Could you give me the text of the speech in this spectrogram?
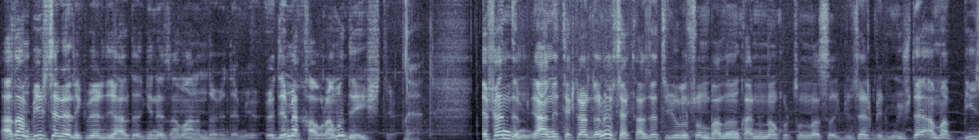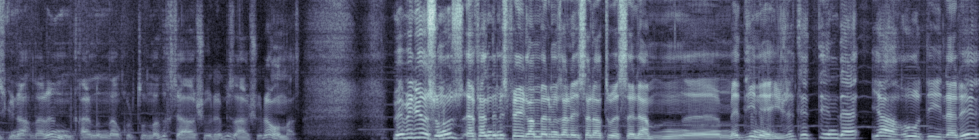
Adam bir senelik verdiği halde yine zamanında ödemiyor. Ödeme kavramı değişti. Evet. Efendim yani tekrar dönersek Hazreti Yunus'un balığın karnından kurtulması güzel bir müjde ama biz günahların karnından kurtulmadıkça aşuremiz aşure olmaz. Ve biliyorsunuz Efendimiz Peygamberimiz Aleyhisselatü Vesselam e, Medine'ye hicret ettiğinde Yahudileri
